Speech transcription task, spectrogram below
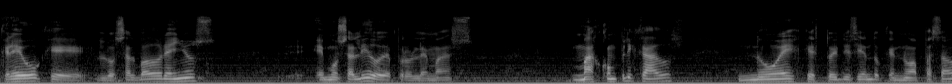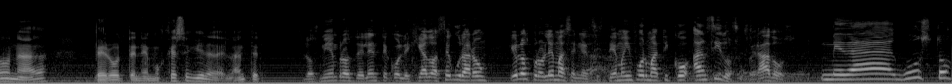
creo que los salvadoreños eh, hemos salido de problemas más complicados, no es que estoy diciendo que no ha pasado nada, pero tenemos que seguir adelante. Los miembros del ente colegiado aseguraron que los problemas en el sistema informático han sido superados. Me da gusto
